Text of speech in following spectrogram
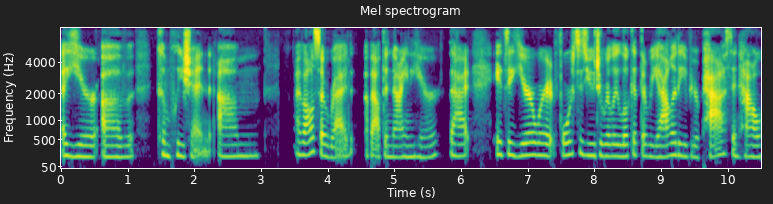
a year of completion. Um, I've also read about the nine year that it's a year where it forces you to really look at the reality of your past and how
